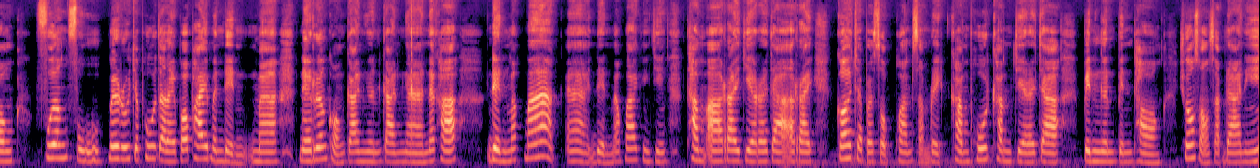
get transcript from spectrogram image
องเฟื่องฟูไม่รู้จะพูดอะไรเพราะไพ่มันเด่นมาในเรื่องของการเงินการงานนะคะ เด่นมากๆอ่าเด่นมากๆจริงๆทำอะไรเจรจาอะไร ก็จะประสบความสำเร็จคำพูดคำเจรจาเป็นเงินเป็นทอง ช่วงสองสัปดาห์นี้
